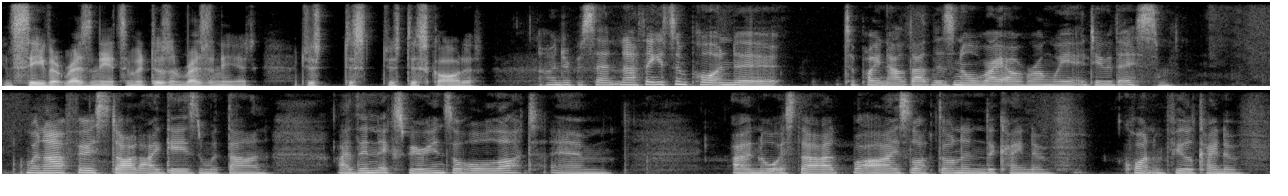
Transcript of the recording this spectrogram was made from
and see if it resonates. And if it doesn't resonate, just just just discard it. Hundred percent. And I think it's important to to point out that there's no right or wrong way to do this. Mm. When I first started eye gazing with Dan, I didn't experience a whole lot. Um, I noticed that my eyes locked on and the kind of quantum field kind of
